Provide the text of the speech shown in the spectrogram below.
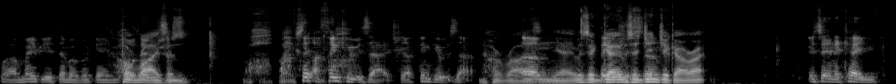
well, maybe a demo of a game. Horizon. Oh, I think I think it was that actually. I think it was that. Horizon. um, yeah, it was a it was a ginger um, girl, right? Is it in a cave?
